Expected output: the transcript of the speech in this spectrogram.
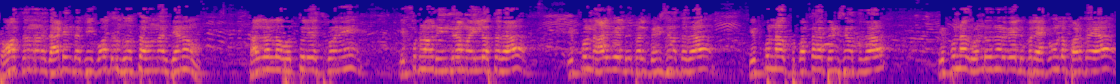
సంవత్సరం దాటిన తర్వాత మీకోసం చూస్తా ఉన్నారు జనం. కళ్ళల్లో ఒత్తులు వేసుకొని ఎప్పుడు నాకు ఇందిరమ్మ ఇల్లు వస్తుందా? ఎప్పుడు నాలుగు వేల రూపాయలు పెన్షన్ వస్తుందా? ఎప్పుడు నాకు కొత్తగా పెన్షన్ వస్తుందా? ఎప్పుడు నాకు రెండున్నర వేల రూపాయలు అకౌంట్లో పడతాయా?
